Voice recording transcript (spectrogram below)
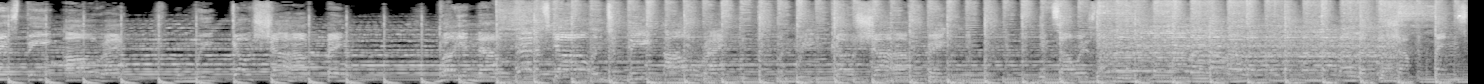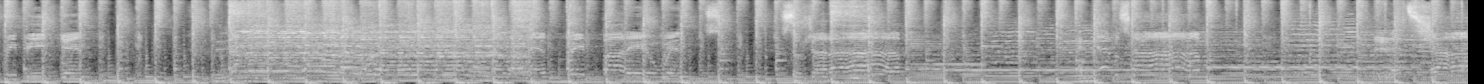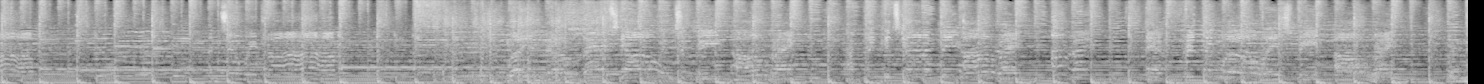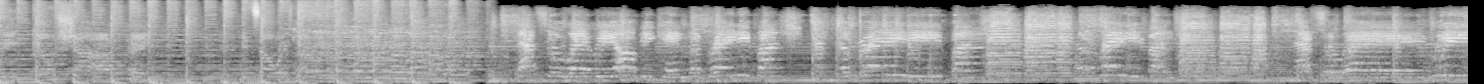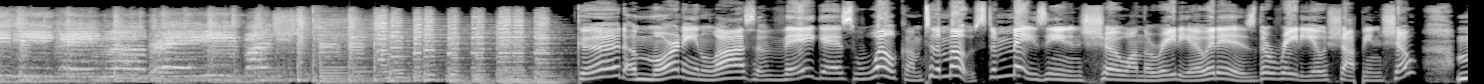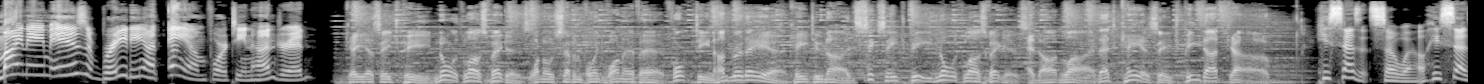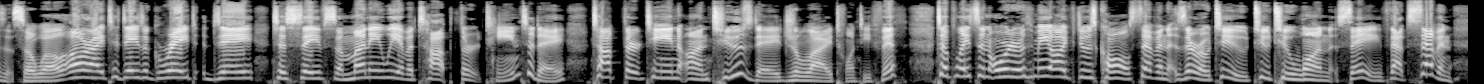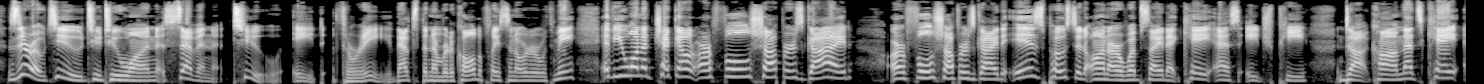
Always be alright Brady Bunch. The Brady Bunch. The Brady Bunch. That's the way we became the Bradi Bunch. Good morning, Las Vegas. Welcome to the most amazing show on the radio. It is the Radio Shopping Show. My name is Brady on AM 1400. KSHP North Las Vegas 107.1 FM 1400 AM K29 6HP North Las Vegas and online at kshp.com. He says it so well. He says it so well. All right, today's a great day to save some money. We have a top 13 today. Top 13 on Tuesday, July 25th. To place an order with me, all you have to do is call 702-221-SAVE. That's 702-221-7283. That's the number to call to place an order with me. If you want to check out our full shopper's guide, our full shopper's guide is posted on our website at kshp.com. That's kshp.com.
